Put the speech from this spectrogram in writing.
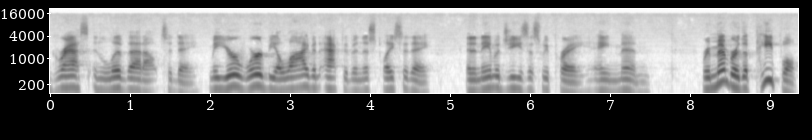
grasp, and live that out today. May your word be alive and active in this place today. In the name of Jesus, we pray. Amen. Remember, the people.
